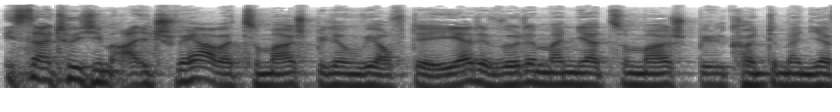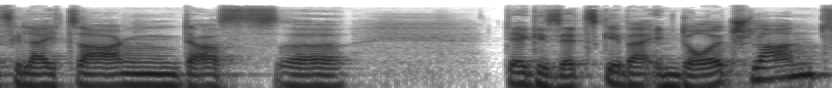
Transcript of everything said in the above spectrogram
Ist natürlich im All schwer, aber zum Beispiel irgendwie auf der Erde würde man ja zum Beispiel, könnte man ja vielleicht sagen, dass äh, der Gesetzgeber in Deutschland,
